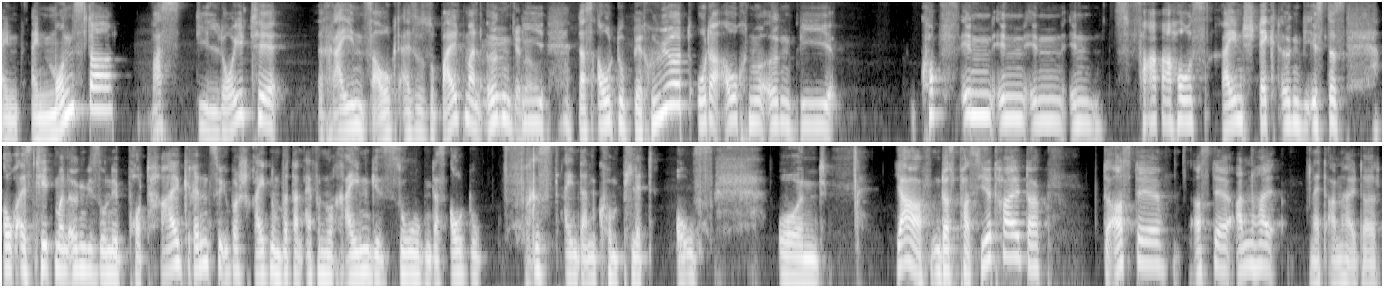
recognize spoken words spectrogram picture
ein, ein Monster, was die Leute reinsaugt. Also sobald man mhm, irgendwie genau. das Auto berührt oder auch nur irgendwie Kopf in, in, in, ins Fahrerhaus reinsteckt. Irgendwie ist das auch, als täte man irgendwie so eine Portalgrenze überschreiten und wird dann einfach nur reingesogen. Das Auto frisst einen dann komplett auf. Und ja, und das passiert halt. Da, der erste, erste Anhalt, nicht Anhalter,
